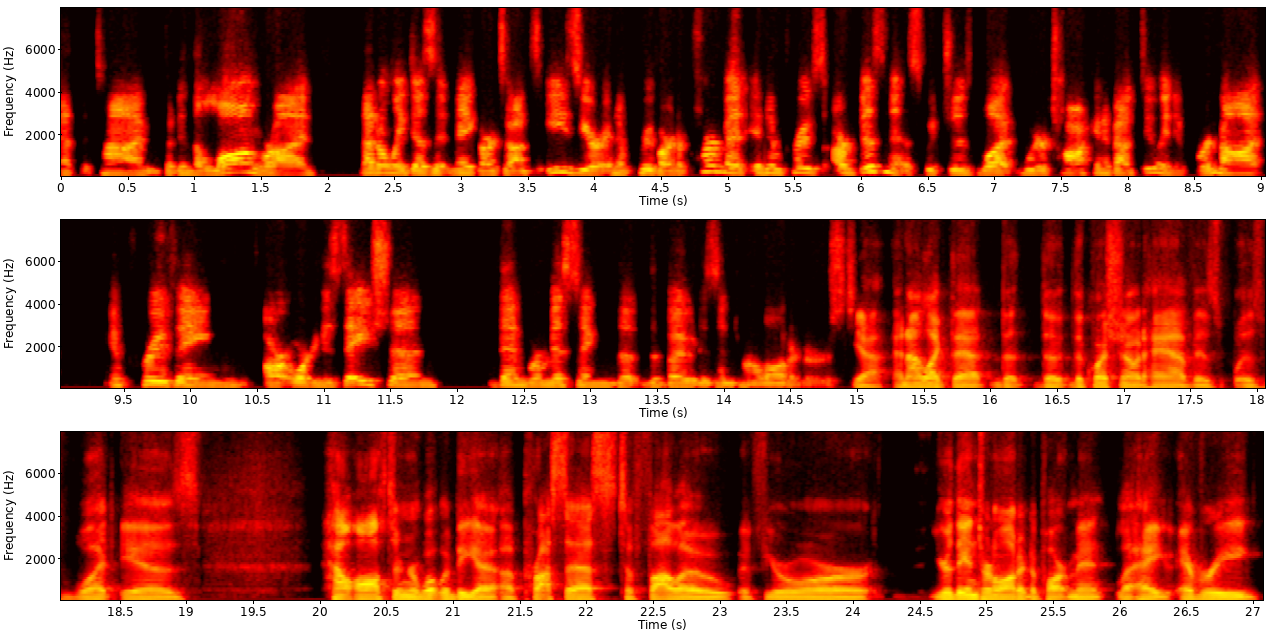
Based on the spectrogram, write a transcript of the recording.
at the time but in the long run not only does it make our jobs easier and improve our department it improves our business which is what we're talking about doing. If we're not improving our organization, then we're missing the the boat as internal auditors. Yeah, and I like that. the the The question I would have is is what is how often or what would be a, a process to follow if you're you're the internal audit department like hey every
